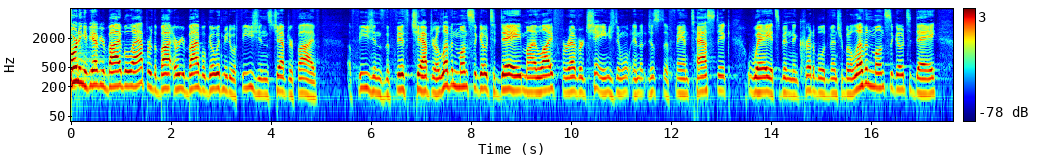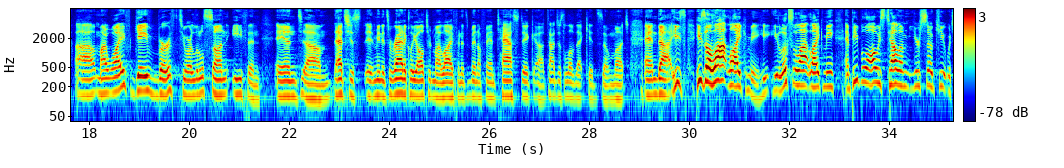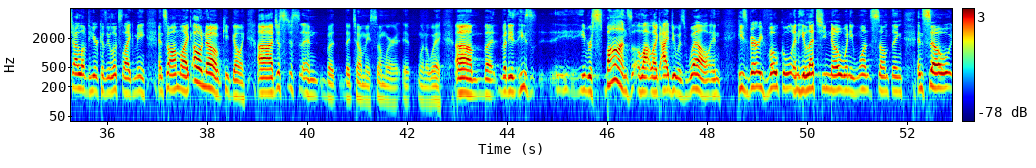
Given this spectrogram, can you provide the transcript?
morning, if you have your Bible app or, the or your Bible, go with me to Ephesians chapter 5. Ephesians, the fifth chapter. 11 months ago today, my life forever changed in, in just a fantastic way. It's been an incredible adventure. But 11 months ago today, uh, my wife gave birth to our little son, Ethan and um, that's just i mean it's radically altered my life and it's been a fantastic uh, i just love that kid so much. And uh, he's he's a lot like me. He, he looks a lot like me and people always tell him you're so cute which i love to hear because he looks like me. And so i'm like oh no keep going. Uh, just just and but they tell me somewhere it, went away. Um, but but he's he's he responds a lot like I do as well. And he's very vocal and he lets you know when he wants something. And so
